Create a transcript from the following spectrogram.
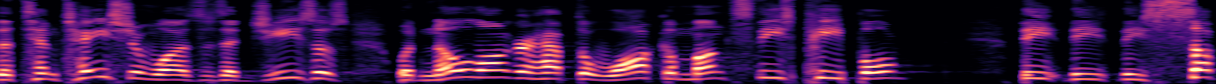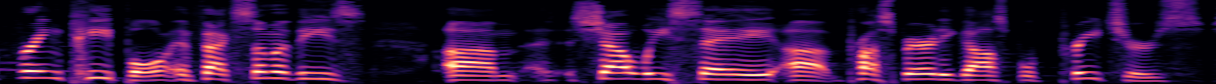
The temptation was is that Jesus would no longer have to walk amongst these people, the, the, these suffering people. In fact, some of these, um, shall we say, uh, prosperity gospel preachers,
